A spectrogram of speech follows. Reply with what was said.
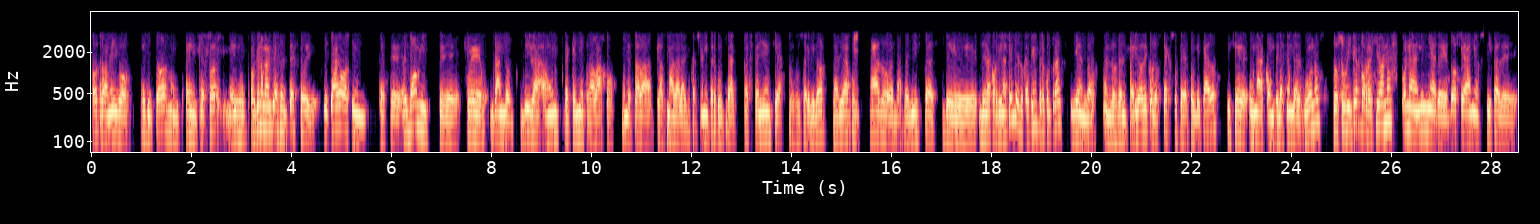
otro amigo editor e impresor me dice, ¿por qué no me envías el texto y, y te hago sin este, el DOMI se fue dando vida a un pequeño trabajo donde estaba plasmada la educación intercultural, la experiencia de su servidor. Se había publicado en las revistas de, de la Coordinación de Educación Intercultural y en los, del periódico, los textos que había publicado. Hice una compilación de algunos. Los ubiqué por regiones. Una niña de 12 años, hija de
